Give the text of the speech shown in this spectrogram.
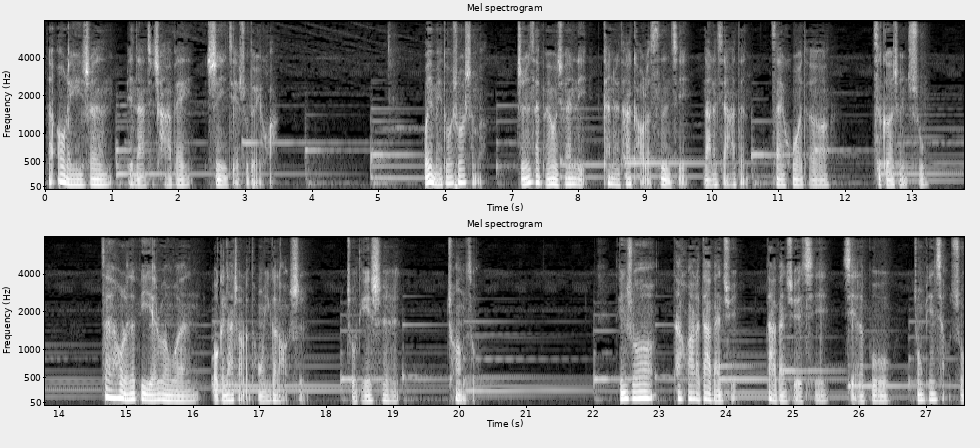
他哦了一声，便拿起茶杯，示意结束对话。我也没多说什么，只是在朋友圈里看着他考了四级，拿了甲等，再获得资格证书。再后来的毕业论文。我跟他找了同一个老师，主题是创作。听说他花了大半学大半学期写了部中篇小说，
